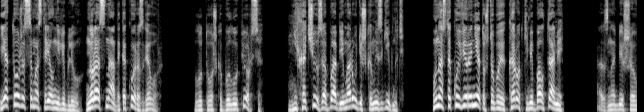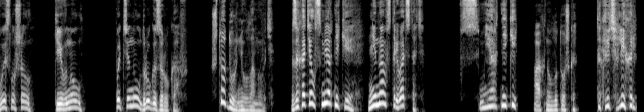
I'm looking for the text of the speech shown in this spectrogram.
«Я тоже самострел не люблю, но раз надо, какой разговор?» Лутошка был уперся. «Не хочу за бабьим орудишком изгибнуть. У нас такой веры нету, чтобы короткими болтами...» Азнабиша выслушал, кивнул, потянул друга за рукав. «Что дурню уламывать? Захотел в смертники, не нам встревать стать». «В смертники?» — ахнул Лутошка. «Так ведь лихарь,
